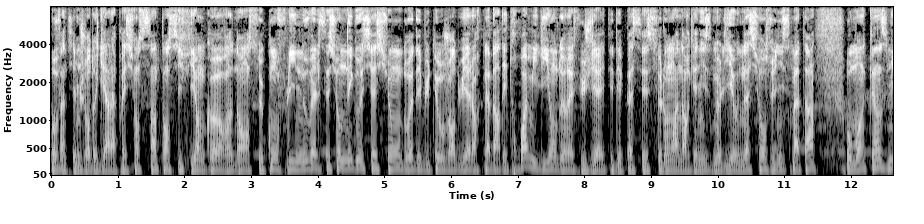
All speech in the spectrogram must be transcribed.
Au 20e jour de guerre, la pression s'intensifie encore dans ce conflit. Une nouvelle session de négociation doit débuter aujourd'hui alors que la barre des 3 millions de réfugiés a été dépassée selon un organisme lié aux Nations Unies ce matin. Au moins 15 000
